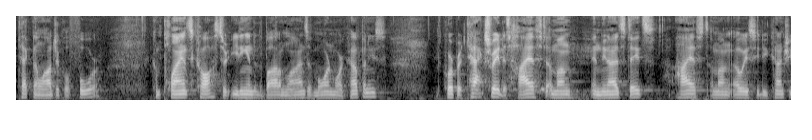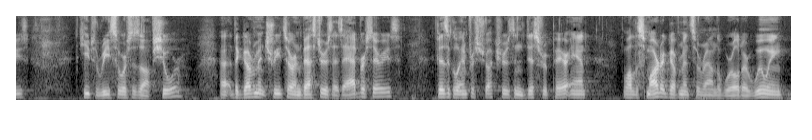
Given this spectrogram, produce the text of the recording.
technological fore. Compliance costs are eating into the bottom lines of more and more companies. The corporate tax rate is highest among in the United States, highest among OECD countries. Keeps resources offshore. Uh, the government treats our investors as adversaries. Physical infrastructure is in disrepair, and while the smarter governments around the world are wooing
